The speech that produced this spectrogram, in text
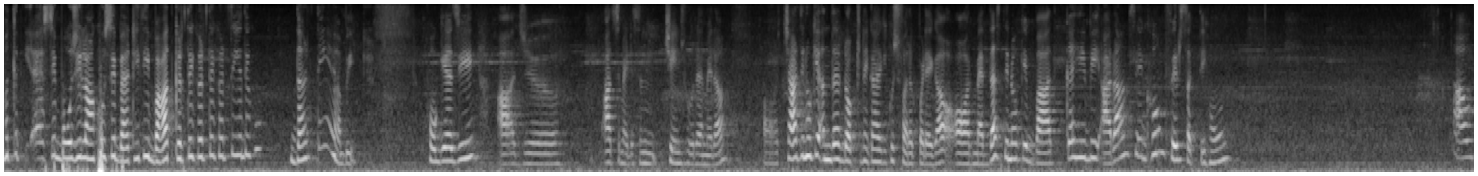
मतलब ऐसे बोझिल आँखों से बैठी थी, बात करते करते करते ये देखो, दर्द नहीं है अभी. हो गया जी, आज आज से मेडिसिन चेंज हो रहा है मेरा. और चार दिनों के अंदर डॉक्टर ने कहा कि कुछ फ़र्क पड़ेगा और मैं दस दिनों के बाद कहीं भी आराम से घूम फिर सकती हूँ. आउच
